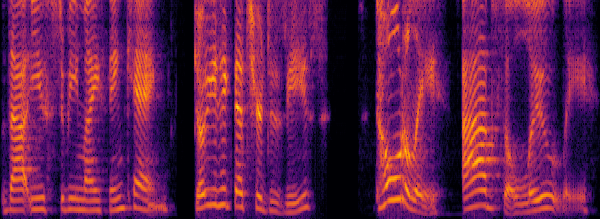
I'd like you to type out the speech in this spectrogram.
That used to be my thinking. Don't you think that's your disease? Totally. Absolutely.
